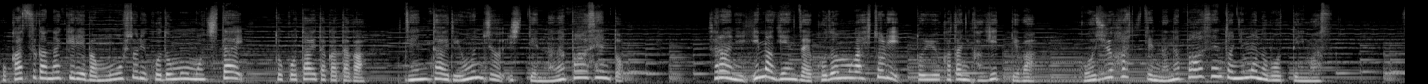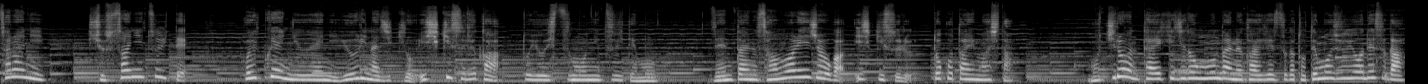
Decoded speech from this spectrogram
補活がなければもう一人子供を持ちたいと答えた方が全体で41.7%さらに今現在子供が1人という方に限っては58.7%にも上っています。さらに出産について保育園入園に有利な時期を意識するかという質問についても全体の3割以上が意識すると答えました。もちろん待機児童問題の解決がとても重要ですが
